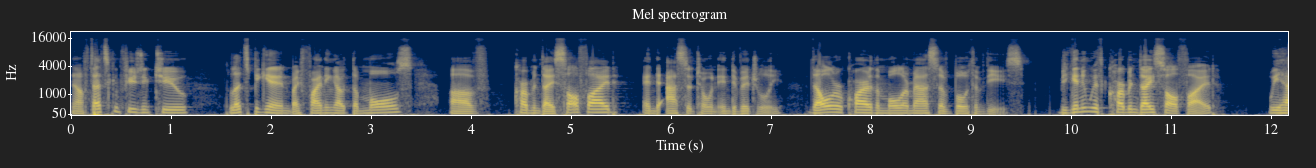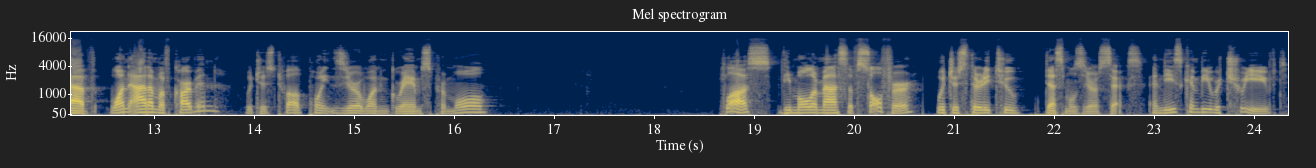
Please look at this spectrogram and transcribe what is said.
Now, if that's confusing to you, let's begin by finding out the moles of carbon disulfide and acetone individually. That will require the molar mass of both of these. Beginning with carbon disulfide, we have one atom of carbon, which is 12.01 grams per mole, plus the molar mass of sulfur, which is 32.06. And these can be retrieved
